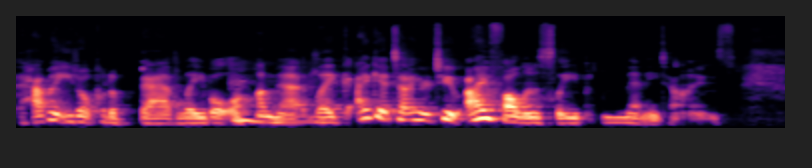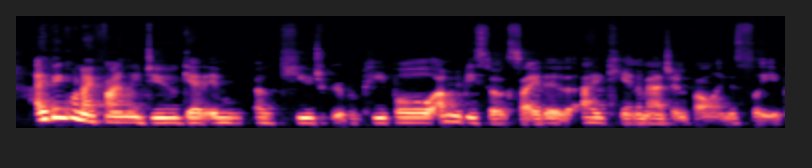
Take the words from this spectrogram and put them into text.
how about you don't put a bad label mm-hmm. on that? Mm-hmm. Like, I get tired too. I've fallen asleep many times. I think when I finally do get in a huge group of people, I'm going to be so excited. I can't imagine falling asleep.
